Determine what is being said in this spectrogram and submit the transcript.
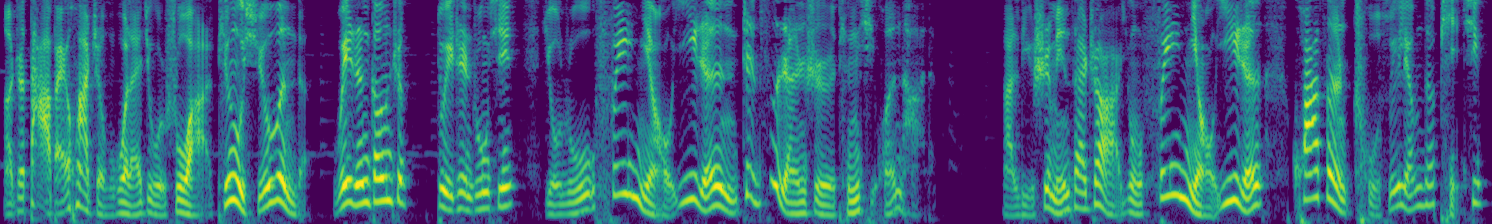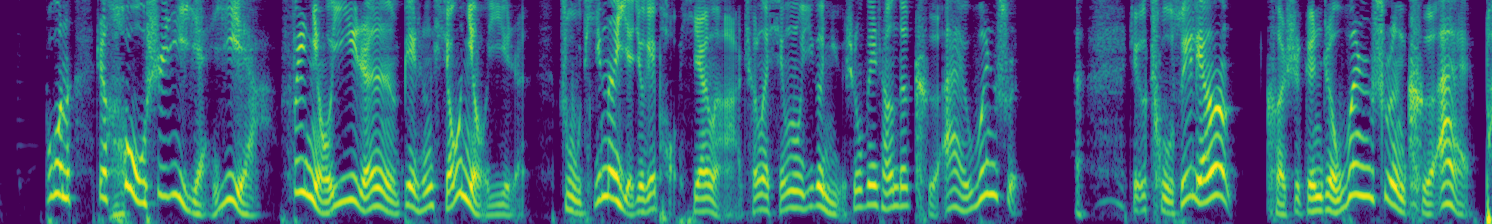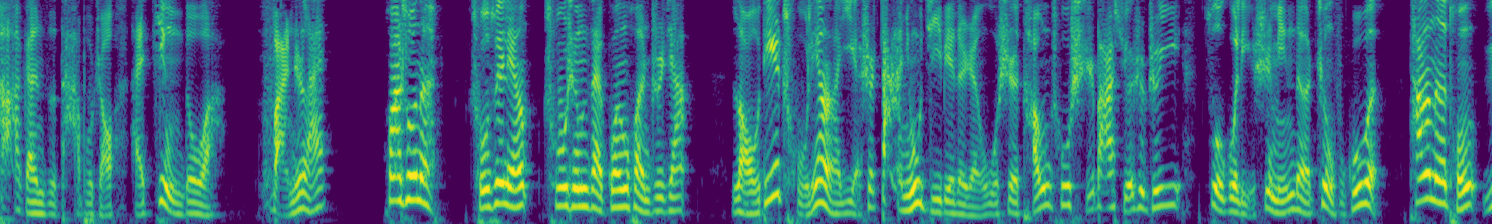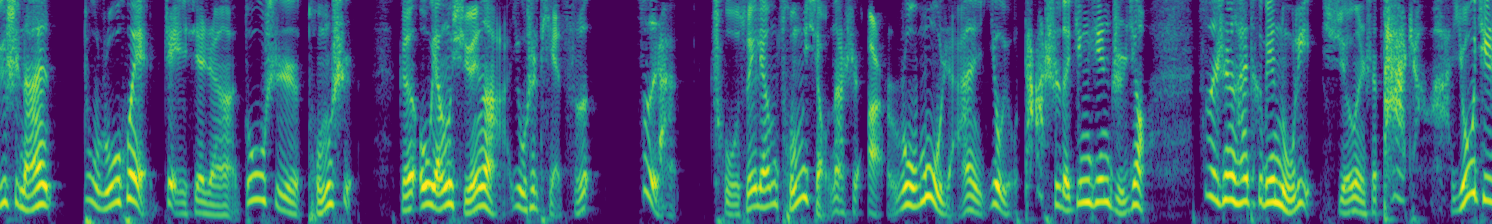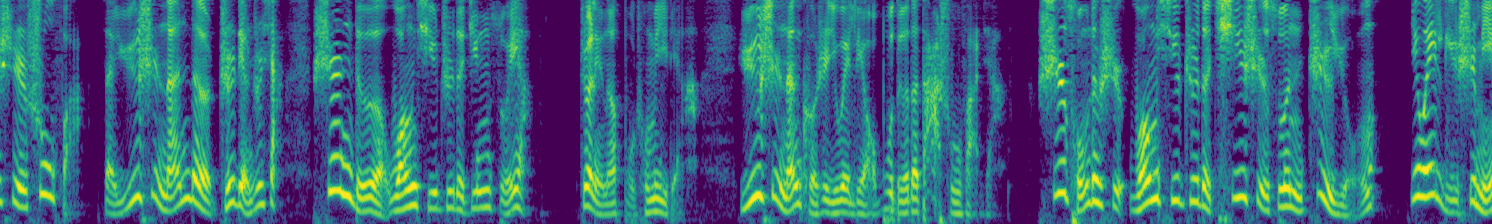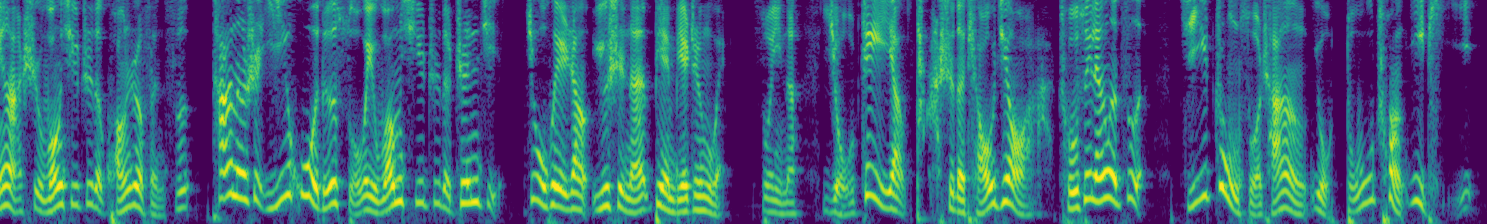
啊，这大白话整过来就是说啊，挺有学问的，为人刚正。对阵中心，有如飞鸟依人，朕自然是挺喜欢他的。啊，李世民在这儿用飞鸟依人夸赞褚遂良的品性。不过呢，这后世一演绎啊，飞鸟依人变成小鸟依人，主题呢也就给跑偏了啊，成了形容一个女生非常的可爱温顺。这个褚遂良可是跟这温顺可爱八竿子打不着，还净都啊反着来。话说呢。褚遂良出生在官宦之家，老爹褚亮啊也是大牛级别的人物，是唐初十八学士之一，做过李世民的政府顾问。他呢同虞世南、杜如晦这些人啊都是同事，跟欧阳询啊又是铁磁。自然，褚遂良从小那是耳濡目染，又有大师的精心指教，自身还特别努力，学问是大涨啊，尤其是书法。在虞世南的指点之下，深得王羲之的精髓啊！这里呢，补充一点啊，虞世南可是一位了不得的大书法家，师从的是王羲之的七世孙智勇。因为李世民啊是王羲之的狂热粉丝，他呢是一获得所谓王羲之的真迹，就会让虞世南辨别真伪。所以呢，有这样大师的调教啊，褚遂良的字集众所长，又独创一体。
